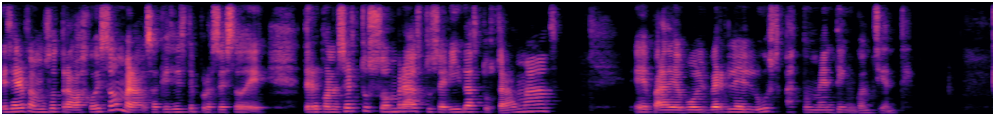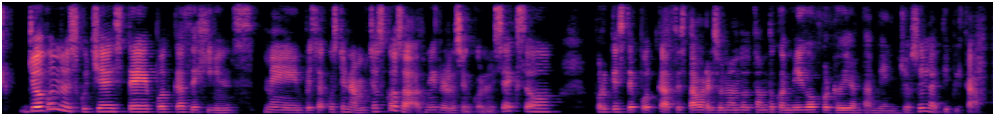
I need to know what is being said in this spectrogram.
Es el famoso trabajo de sombra, o sea, que es este proceso de, reconocer tus sombras, tus heridas, tus traumas, eh, para devolverle luz a tu mente inconsciente. Yo cuando escuché este podcast de Hints me empecé a cuestionar muchas cosas, mi relación con el sexo, porque este podcast estaba resonando tanto conmigo, porque oigan también, yo soy la típica.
